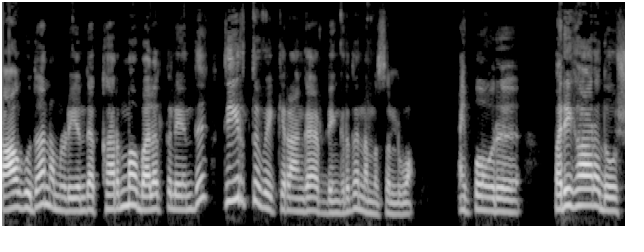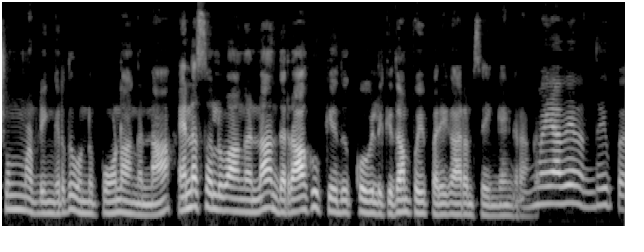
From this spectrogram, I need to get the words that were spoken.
ராகு தான் நம்மளுடைய இந்த கர்ம பலத்திலேருந்து தீர்த்து வைக்கிறாங்க அப்படிங்கிறத நம்ம சொல்லுவோம். இப்போ ஒரு பரிகார தோஷம் அப்படிங்கிறது ஒன்று போனாங்கன்னா என்ன சொல்லுவாங்கன்னா அந்த ராகு கேது கோவிலுக்கு தான் போய் பரிகாரம் செய்யுங்கிறாங்க உண்மையாவே வந்து இப்போ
